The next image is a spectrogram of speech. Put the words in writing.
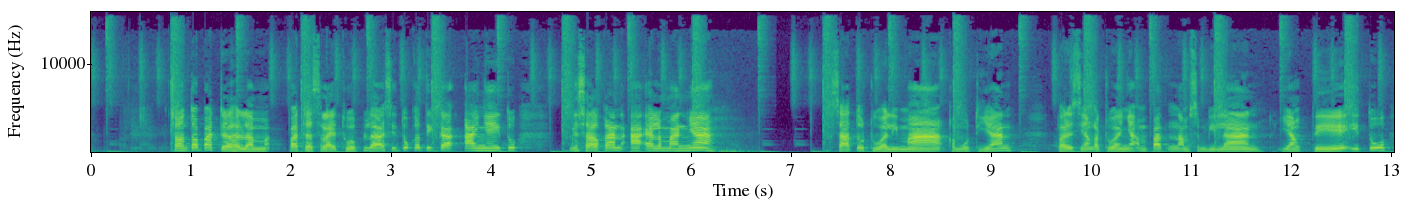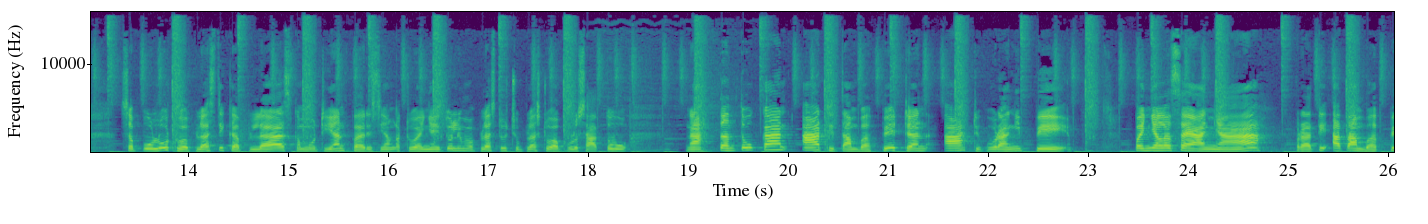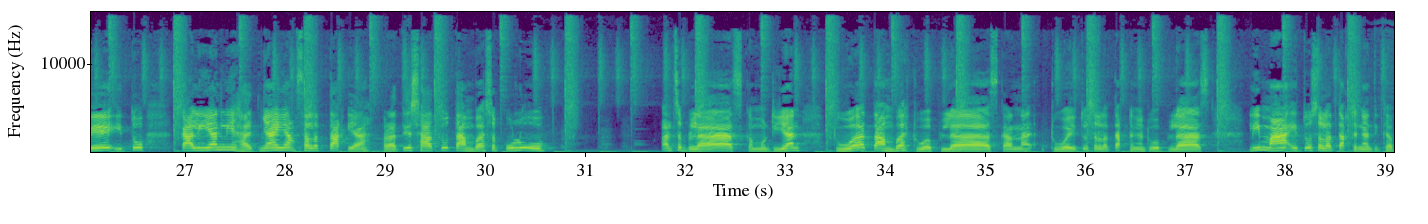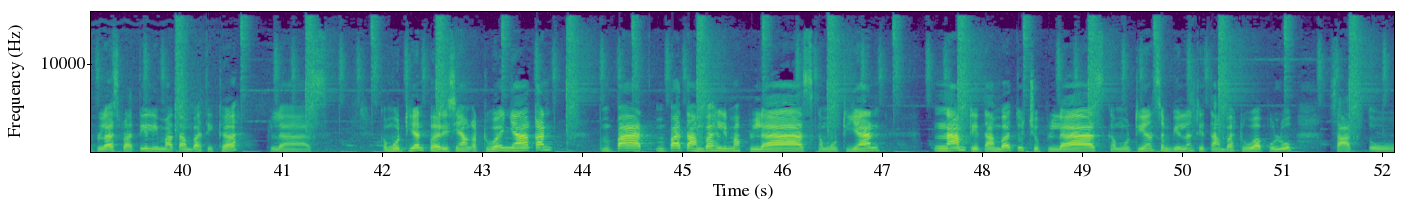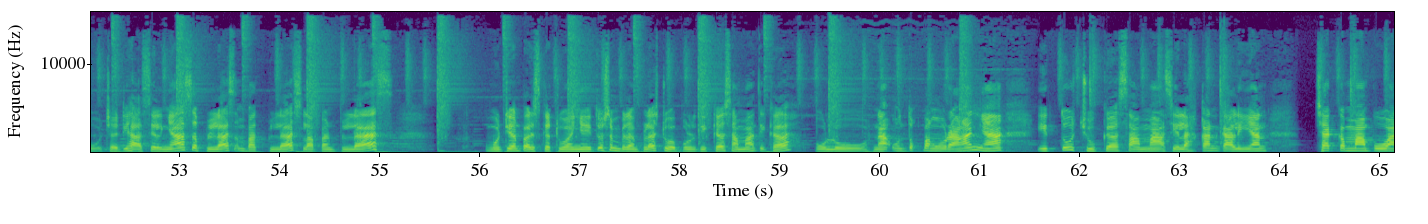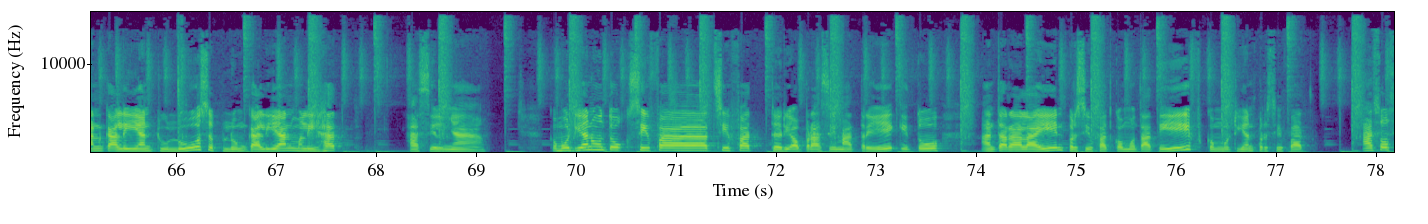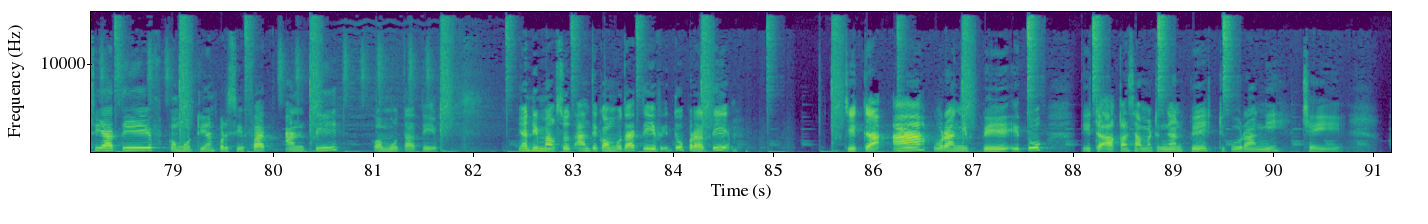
Contoh pada halaman pada slide 12 itu ketika A-nya itu misalkan A elemennya 125, kemudian baris yang keduanya 469. Yang B itu 10, 12, 13, kemudian baris yang keduanya itu 15, 17, 21. Nah, tentukan A ditambah B dan A dikurangi B. Penyelesaiannya berarti A tambah B itu kalian lihatnya yang seletak ya berarti 1 tambah 10 kan 11 kemudian 2 tambah 12 karena 2 itu seletak dengan 12 5 itu seletak dengan 13 berarti 5 tambah 13 kemudian baris yang keduanya kan 4 4 tambah 15 kemudian 6 ditambah 17 kemudian 9 ditambah 20 1 jadi hasilnya 11 14 18 kemudian baris keduanya itu 19 23 sama 30 nah untuk pengurangannya itu juga sama. Silahkan kalian cek kemampuan kalian dulu sebelum kalian melihat hasilnya. Kemudian untuk sifat-sifat dari operasi matrik itu antara lain bersifat komutatif kemudian bersifat asosiatif kemudian bersifat anti komutatif. Yang dimaksud anti komutatif itu berarti jika A kurangi B itu tidak akan sama dengan B dikurangi C.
